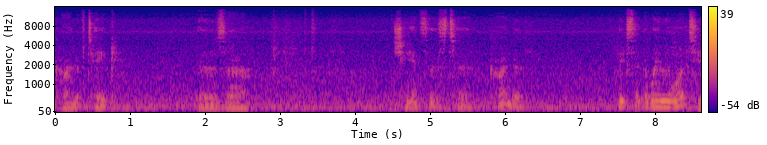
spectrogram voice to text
kind of take those uh, chances to kind of fix it the way we want to.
